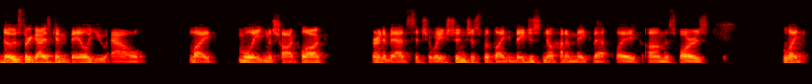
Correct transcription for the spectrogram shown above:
Those three guys can bail you out like late in the shot clock or in a bad situation, just with like they just know how to make that play. Um, as far as like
